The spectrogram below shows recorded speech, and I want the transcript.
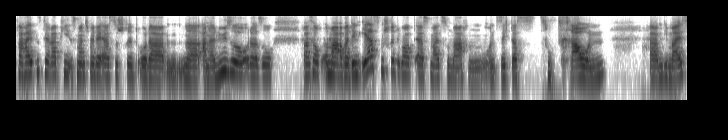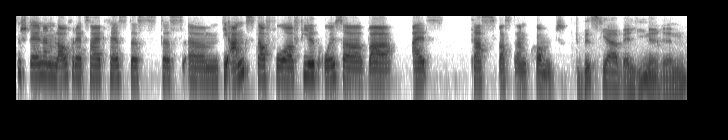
Verhaltenstherapie ist manchmal der erste Schritt oder eine Analyse oder so, was auch immer. Aber den ersten Schritt überhaupt erstmal zu machen und sich das zu trauen, ähm, die meisten stellen dann im Laufe der Zeit fest, dass, dass ähm, die Angst davor viel größer war als das, was dann kommt. Du bist ja Berlinerin.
